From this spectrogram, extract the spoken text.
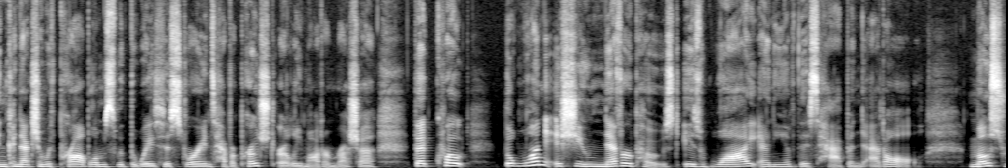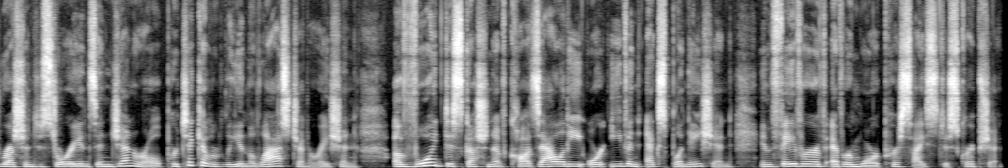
in connection with problems with the ways historians have approached early modern Russia, that, quote, the one issue never posed is why any of this happened at all. Most Russian historians in general, particularly in the last generation, avoid discussion of causality or even explanation in favor of ever more precise description.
